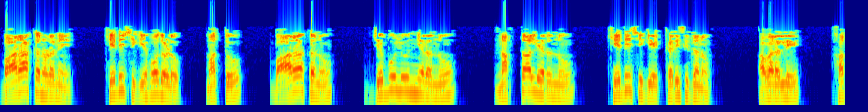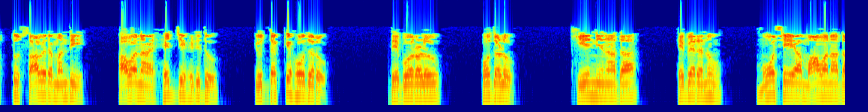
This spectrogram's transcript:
ಬಾರಾಕನೊಡನೆ ಕೆದಿಶಿಗೆ ಹೋದಳು ಮತ್ತು ಬಾರಾಕನು ಜಬುಲೂನ್ಯರನ್ನು, ನಫ್ತಾಲ್ಯರನ್ನು ಕೆದಿಶಿಗೆ ಕರೆಸಿದನು. ಅವರಲ್ಲಿ ಹತ್ತು ಸಾವಿರ ಮಂದಿ ಅವನ ಹೆಜ್ಜೆ ಹಿಡಿದು ಯುದ್ಧಕ್ಕೆ ಹೋದರು. ದೆಬೋರಳು ಹೋದಳು. ಕೇನ್ಯನಾದ ಹೆಬೆರನು ಮೋಶೆಯ ಮಾವನಾದ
